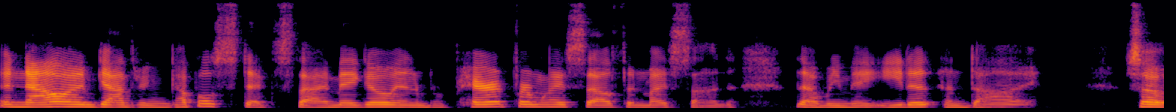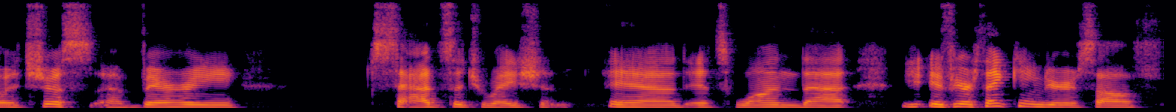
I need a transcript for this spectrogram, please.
And now I am gathering a couple of sticks, that I may go in and prepare it for myself and my son, that we may eat it and die. So it's just a very sad situation. And it's one that, if you're thinking to yourself,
